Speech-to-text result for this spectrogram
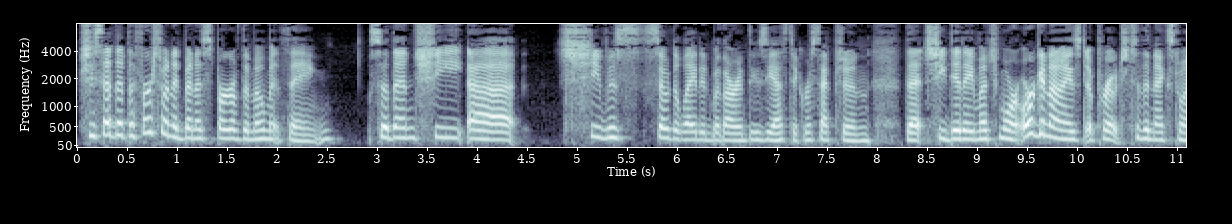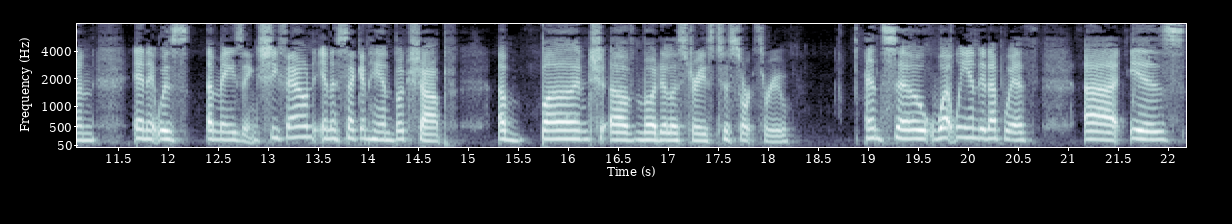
she said that the first one had been a spur of the moment thing. So then she, uh, she was so delighted with our enthusiastic reception that she did a much more organized approach to the next one, and it was amazing. She found in a secondhand bookshop a bunch of mode to sort through. And so what we ended up with uh, is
